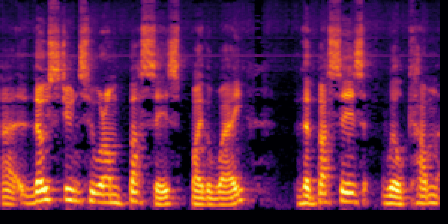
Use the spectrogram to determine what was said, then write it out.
Uh, those students who are on buses, by the way, the buses will come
